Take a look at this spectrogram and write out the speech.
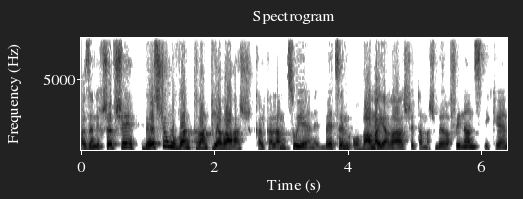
אז אני חושב שבאיזשהו מובן טראמפ ירש, כלכלה מצוינת, בעצם אובמה ירש את המשבר הפיננסי, כן?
